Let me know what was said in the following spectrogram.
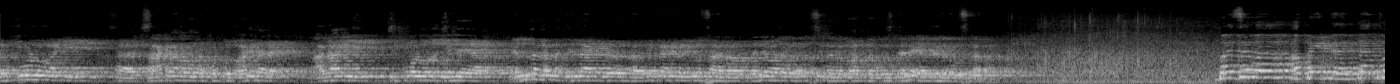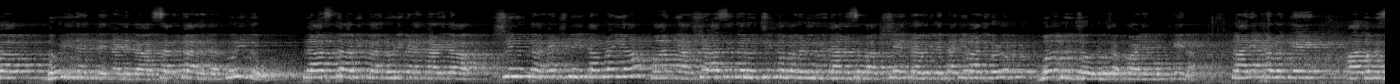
ಸಂಪೂರ್ಣವಾಗಿ ಸಹಕಾರವನ್ನು ಕೊಟ್ಟು ಮಾಡಿದ್ದಾರೆ. ಹಾಗಾಗಿ ಚಿಕ್ಕಮಗಳೂರು ಜಿಲ್ಲೆಯ ಎಲ್ಲ ನಮ್ಮ ಜಿಲ್ಲಾಡಳಿತದ ಅಧಿಕಾರಿಗಳಿಗೂ ಸಹ ನಾವು ಧನ್ಯವಾದಗಳು ನನ್ನ ಮಾತನ್ನು ಮುಗಿಸ್ತೇನೆ ಎಲ್ಲರಿಗೂ ನಮಸ್ಕಾರ ಬಸವ ಅಂಬೇಡ್ಕರ್ ತತ್ವ ನುಡಿದಂತೆ ನಡೆದ ಸರ್ಕಾರದ ಕುರಿತು ಪ್ರಾಸ್ತಾವಿಕ ನುಡಿಗಳನ್ನಾಡಿದ ಶ್ರೀಯುತ ಎಚ್ ಡಿ ತಮ್ಮಯ್ಯ, ಮಾನ್ಯ ಶಾಸಕರು ಚಿಕ್ಕಮಗಳೂರು ವಿಧಾನಸಭಾ ಕ್ಷೇತ್ರಗಳಿಗೆ ಧನ್ಯವಾದಗಳು. ಒಂದು ಜೋರು ಚಪ್ಪಾಳೆ ಮುಖೇನ. ಕಾರ್ಯಕ್ರಮಕ್ಕೆ ಆಗಮಿಸಿ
